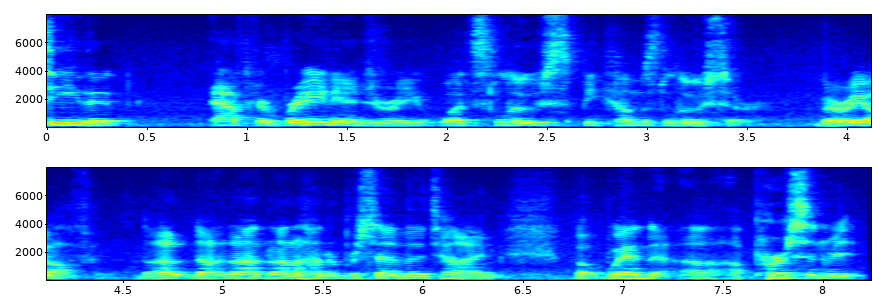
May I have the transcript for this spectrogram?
see that after brain injury, what's loose becomes looser very often. Not not not not 100% of the time, but when uh, a person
